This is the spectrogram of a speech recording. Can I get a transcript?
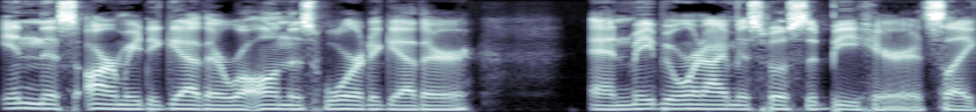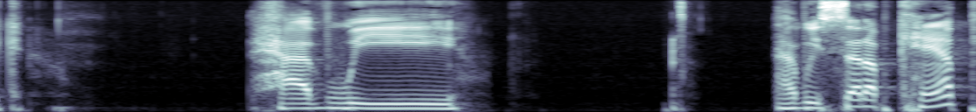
in this army together. We're all in this war together. And maybe we're not even supposed to be here. It's like, have we have we set up camp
